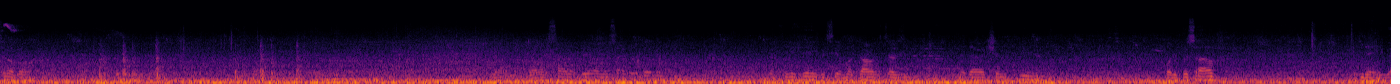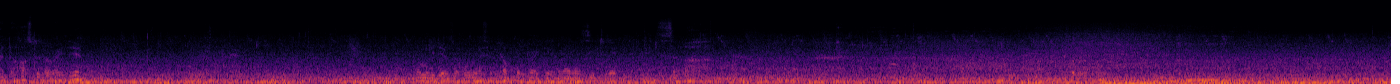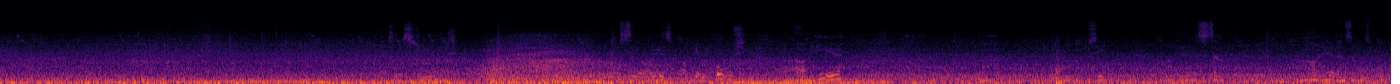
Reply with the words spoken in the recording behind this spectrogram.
So, McDonald's sign up there on the side of the building. Definitely here, you can see what McDonald's tells you in the direction here. 40 Ave. And then you got the hospital right there. There's a whole homeless encampment right there, but I don't see it today. So uh, Street. You see all this fucking bullshit here. See all this stuff here. That's hospital.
